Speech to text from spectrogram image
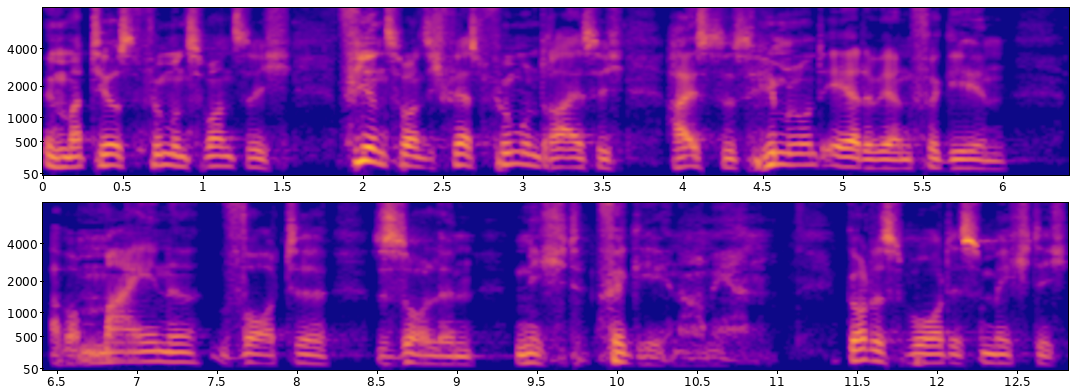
In Matthäus 25, 24, Vers 35 heißt es, Himmel und Erde werden vergehen, aber meine Worte sollen nicht vergehen. Amen. Gottes Wort ist mächtig.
